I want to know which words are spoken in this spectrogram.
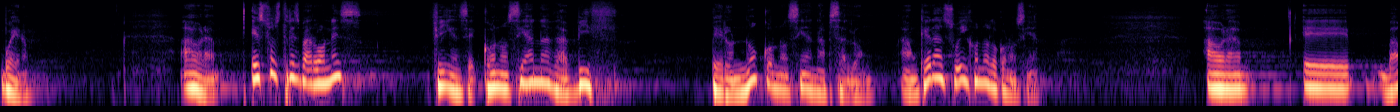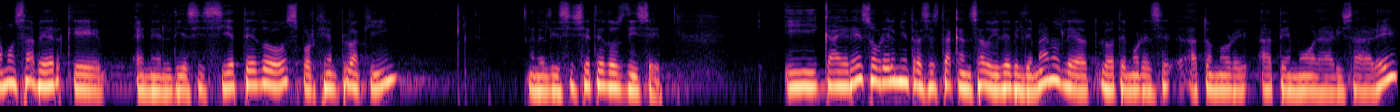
Bueno, ahora, estos tres varones, fíjense, conocían a David, pero no conocían a Absalón. Aunque era su hijo, no lo conocían. Ahora, eh, vamos a ver que en el 17.2, por ejemplo, aquí, en el 17.2 dice, y caeré sobre él mientras está cansado y débil de manos, le lo atemorizaré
